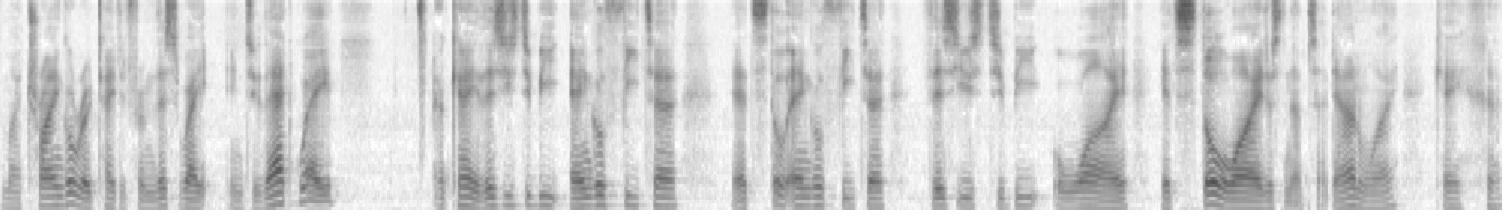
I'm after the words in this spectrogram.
my triangle rotated from this way into that way. Okay, this used to be angle theta. It's still angle theta. This used to be y. It's still y, just an upside down y. Okay,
